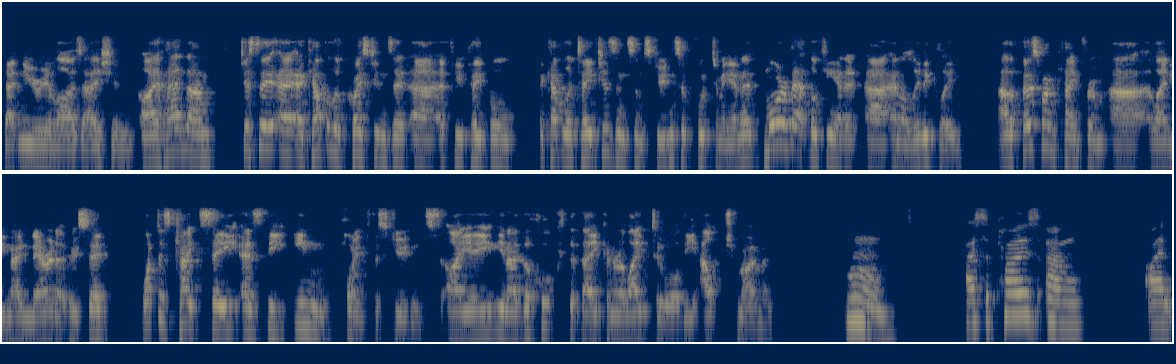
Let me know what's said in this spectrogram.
that new realization. I've had um, just a, a couple of questions that uh, a few people, a couple of teachers and some students have put to me, and it's more about looking at it uh, analytically. Uh, the first one came from uh, a lady named Nerida who said, what does Cate see as the in point for students, i.e., you know, the hook that they can relate to or the ouch moment? Hmm. I suppose um, I'm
